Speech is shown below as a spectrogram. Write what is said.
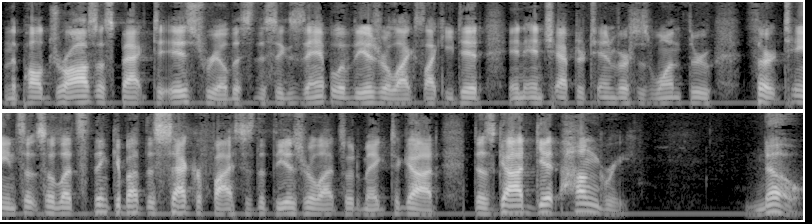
And then Paul draws us back to Israel, this, this example of the Israelites, like he did in, in chapter 10, verses 1 through 13. So, so let's think about the sacrifices that the Israelites would make to God. Does God get hungry? No.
